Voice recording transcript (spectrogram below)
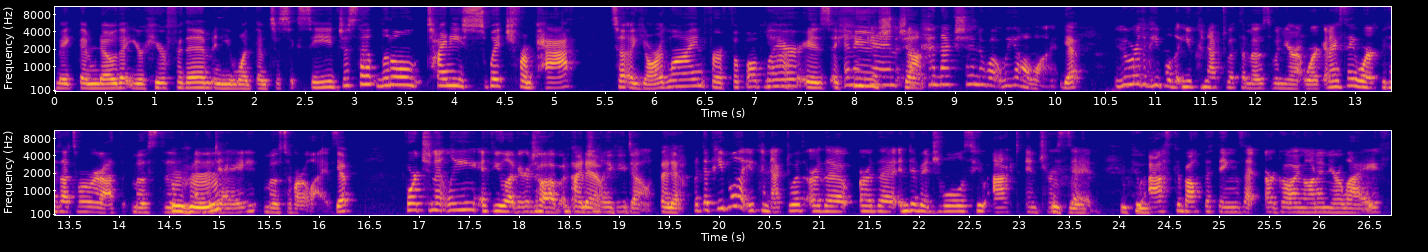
make them know that you're here for them and you want them to succeed. Just that little tiny switch from path to a yard line for a football player is a And huge again, jump. a connection to what we all want. Yep. Who are the people that you connect with the most when you're at work? And I say work because that's where we're at most of the, of Mhm. the day, most of our lives. Yep. Fortunately, if you love your job, unfortunately, if you don't. I know. But the people that you connect with are the are the individuals who act interested, who Mhm. ask about the things that are going on in your life.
